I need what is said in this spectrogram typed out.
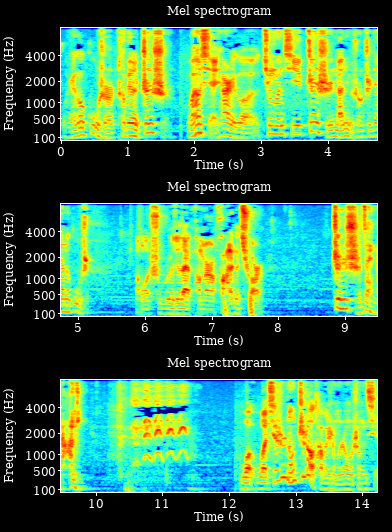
我这个故事特别的真实，我想写一下这个青春期真实男女生之间的故事。啊，我叔叔就在旁边画了个圈儿，真实在哪里？我我其实能知道他为什么这么生气，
